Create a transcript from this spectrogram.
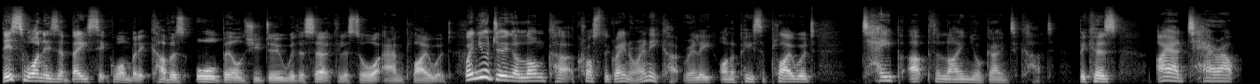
This one is a basic one, but it covers all builds you do with a circular saw and plywood. When you're doing a long cut across the grain, or any cut really, on a piece of plywood, tape up the line you're going to cut because I had tear out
